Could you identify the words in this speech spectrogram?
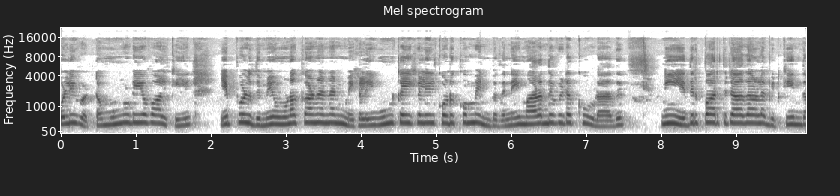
ஒளிவட்டம் உன்னுடைய வாழ்க்கையில் எப்பொழுதுமே உனக்கான நன்மைகளை உன் கைகளில் கொடுக்கும் என்பதனை மறந்துவிடக்கூடாது நீ எதிர்பார்த்திடாத அளவிற்கு இந்த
